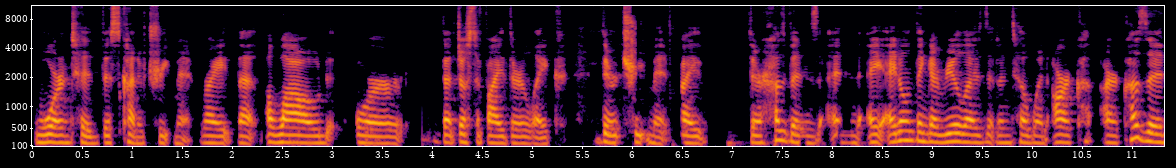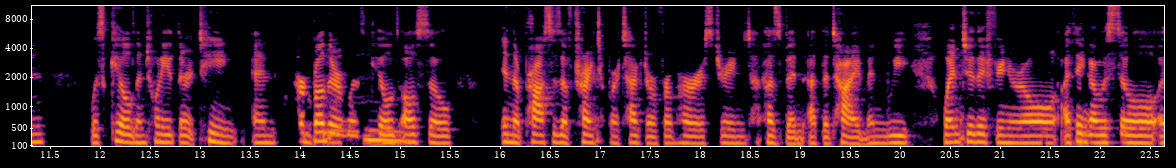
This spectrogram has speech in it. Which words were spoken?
warranted this kind of treatment, right? That allowed or that justified their like their treatment by their husbands. And I, I don't think I realized it until when our our cousin was killed in 2013 and her brother was mm-hmm. killed also in the process of trying to protect her from her estranged husband at the time. And we went to the funeral. I think I was still, a,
